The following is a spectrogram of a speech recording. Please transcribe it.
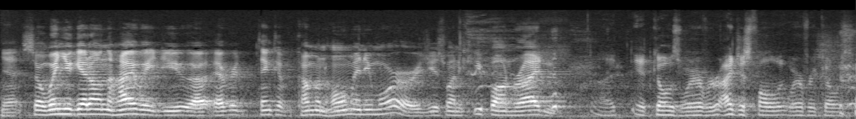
Yeah. So when you get on the highway, do you uh, ever think of coming home anymore, or you just want to keep on riding? It- it goes wherever. I just follow it wherever it goes.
